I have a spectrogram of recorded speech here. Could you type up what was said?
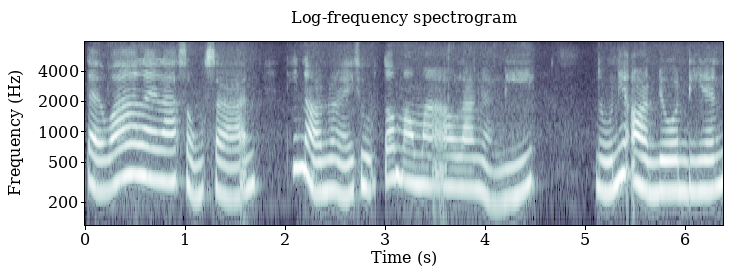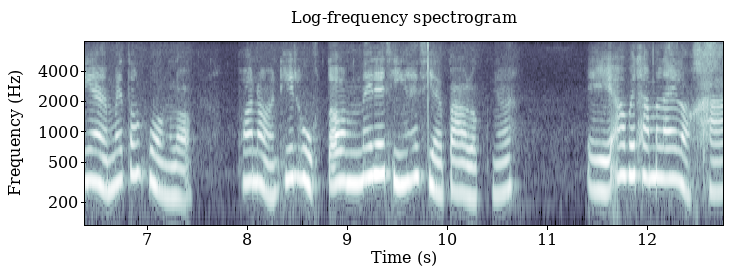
แต่ว่าอะไรล่ะสงสารที่หนอนไหนถูกต้มเอามาเอารังอย่างนี้ หนูนี่อ่อนโยนดีนะเนี่ยไม่ต้องห่วงหรอกเพราะหนอนที่ถูกต้มไม่ได้ทิ้งให้เสียเปล่าหรอกนะ เอ๋เอาไปทำอะไรหรอคะ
